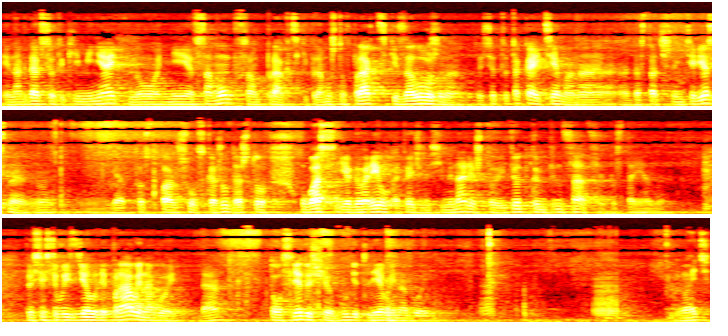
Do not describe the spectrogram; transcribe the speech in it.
иногда все-таки менять, но не в самом, в самом практике, потому что в практике заложено. То есть это такая тема, она достаточно интересная. Ну, я просто пару слов скажу, да, что у вас, я говорил, опять же, на семинаре, что идет компенсация постоянно. То есть если вы сделали правой ногой, да, то следующее будет левой ногой. Понимаете?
